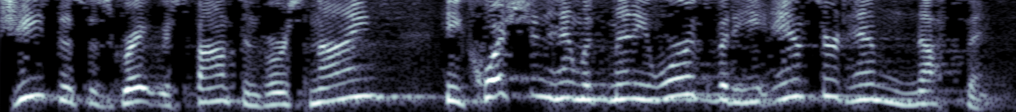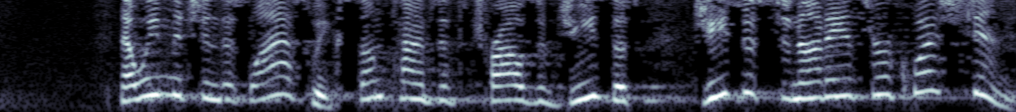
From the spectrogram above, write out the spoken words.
Jesus' great response in verse 9 he questioned him with many words, but he answered him nothing. Now, we mentioned this last week. Sometimes at the trials of Jesus, Jesus did not answer a question.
